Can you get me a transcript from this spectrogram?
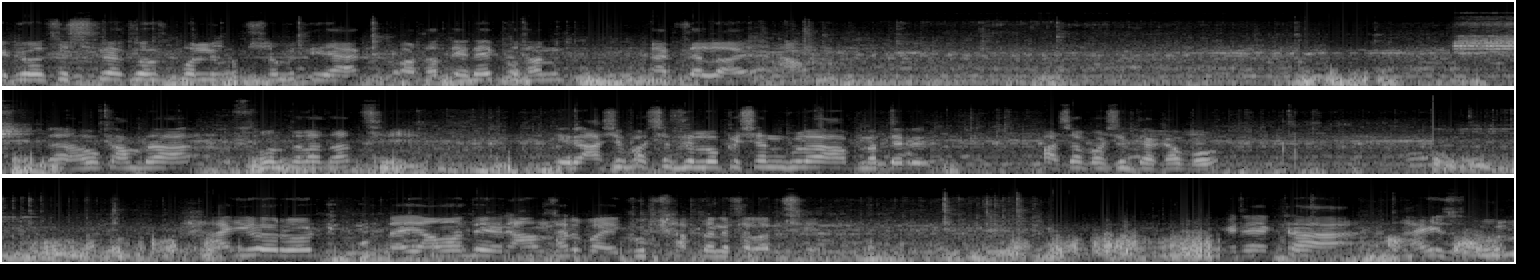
এটি হচ্ছে সিরাজগঞ্জ পল্লী সমিতি এক, অর্থাৎ এটাই প্রধান কার্যালয়। যাই হোক, আমরা সন্ধ্যা যাচ্ছি। এর আশেপাশে যে লোকেশনগুলো আপনাদের পাশাপাশি দেখাবো। হাইওয়ে রোড, তাই আমাদের আনসার ভাই খুব সাবধানে চালাচ্ছে। এটা একটা হাই স্কুল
